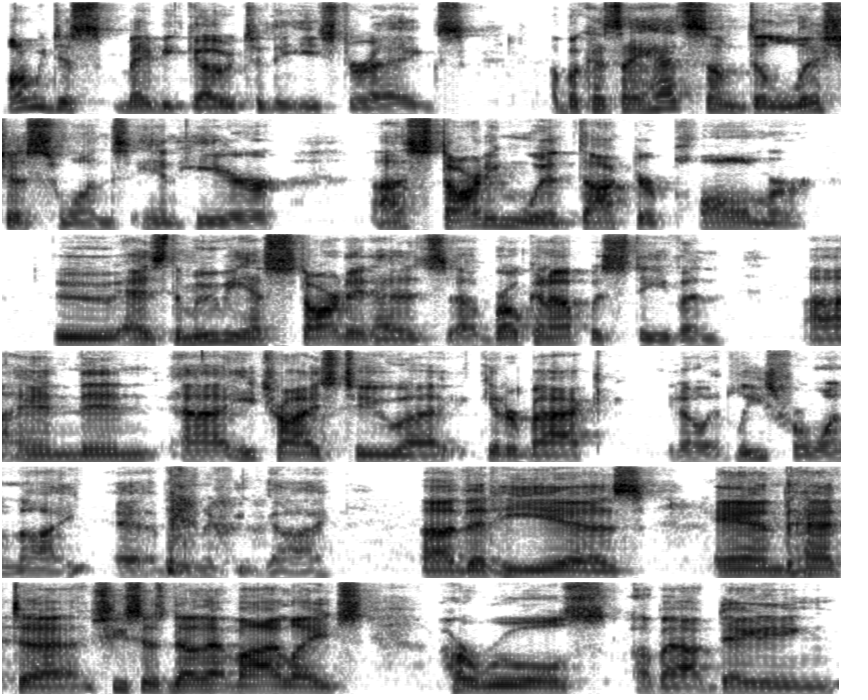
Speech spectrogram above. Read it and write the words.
why don't we just maybe go to the Easter eggs Uh, because they had some delicious ones in here, uh, starting with Dr. Palmer, who, as the movie has started, has uh, broken up with Stephen. Uh, and then uh, he tries to uh, get her back, you know, at least for one night, uh, being a good guy uh, that he is. And that she says, no, that violates her rules about dating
